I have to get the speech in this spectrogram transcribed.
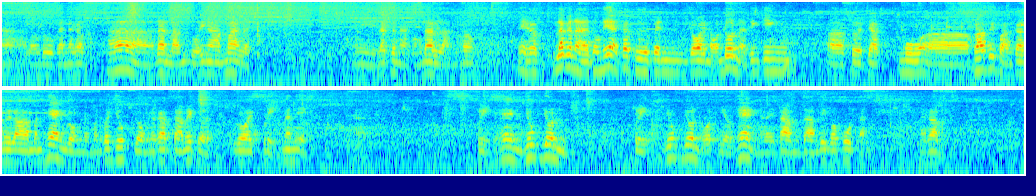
อ่าลองดูกันนะครับอ่าด้านหลังสวยงามมากเลยนี่ลักษณะของด้านหลังเขานี่ครับลักษณะตรงนี้ก็คือเป็นรอยหนอนด้นอะจริงๆเกิดจากมูอ่าพระที่ผ่านการเวลามันแห้งลงเนี่ยมันก็ยุบลงนะครับทำให้เกิดรอยปรินั่นเองปริแห้งยุบย่นปริยุบย่นหดเหี่ยวแห้งอะไรตามตามที่เขาพูดกันนะครับ จ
